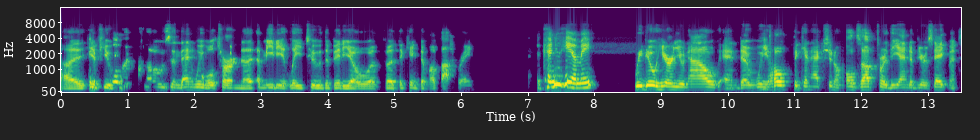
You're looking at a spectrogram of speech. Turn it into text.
Uh, if you could close, and then we will turn uh, immediately to the video of uh, the Kingdom of Bahrain. Can you hear me? We do hear you now, and uh, we hope the connection holds up for the end of your statement.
